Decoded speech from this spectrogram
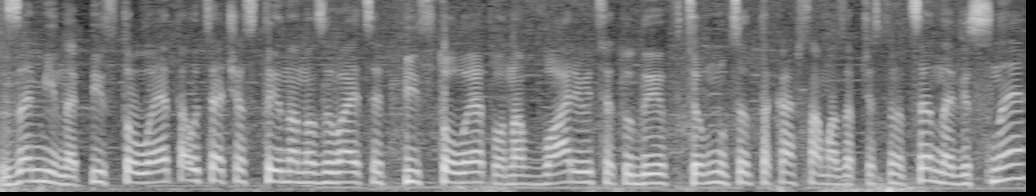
заміна пістолета. Оця частина називається пістолет. Вона вварюється туди. В цьому ну, це така ж сама запчастина. Це навісне,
